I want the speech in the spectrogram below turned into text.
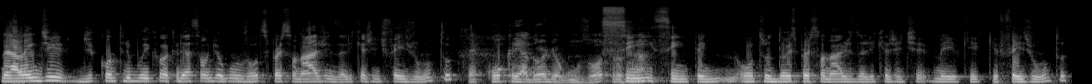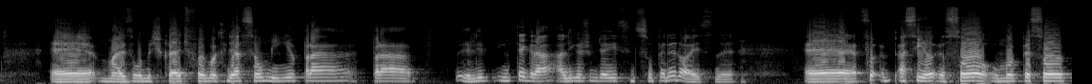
Né? Além de, de contribuir com a criação de alguns outros personagens ali que a gente fez junto. Você é co-criador de alguns outros, sim, né? sim, tem outros dois personagens ali que a gente meio que, que fez junto. É, mas o Homem Chiclete foi uma criação minha para ele integrar a Liga Jundiaense de Super-Heróis, né? É, foi- assim, eu, eu sou uma pessoa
